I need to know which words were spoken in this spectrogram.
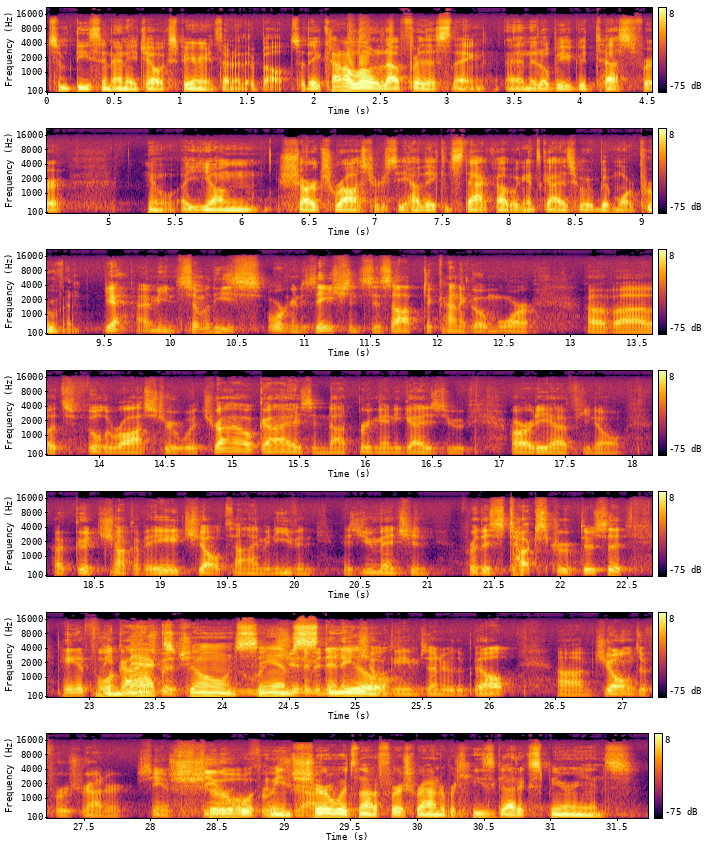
some decent NHL experience under their belt. So they kind of loaded up for this thing, and it'll be a good test for you know a young Sharks roster to see how they can stack up against guys who are a bit more proven. Yeah, I mean some of these organizations just opt to kind of go more of uh, let's fill the roster with tryout guys and not bring any guys who already have you know a good chunk of AHL time and even as you mentioned for this Ducks group, there's a handful I mean, of guys Max with Jones, Sam legitimate Steele. NHL games under the belt. Um, Jones a first rounder, Sam Steele. Sherwood, first I mean, rounder. Sherwood's not a first rounder, but he's got experience.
